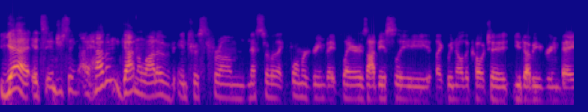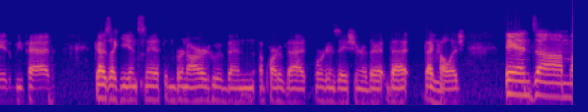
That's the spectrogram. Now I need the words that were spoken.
Yeah, it's interesting. I haven't gotten a lot of interest from necessarily like former Green Bay players. Obviously, like we know the coach at UW Green Bay that we've had guys like Ian Smith and Bernard who have been a part of that organization or that that that mm-hmm. college. And um,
